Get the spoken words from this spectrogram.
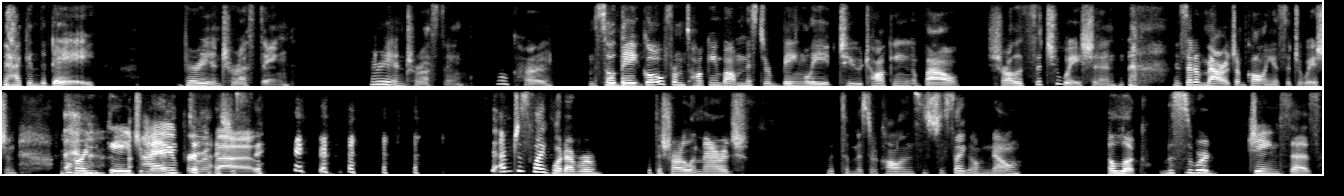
back in the day. Very interesting. Very interesting. Okay. So they go from talking about Mr. Bingley to talking about Charlotte's situation. Instead of marriage, I'm calling it situation. Her I engagement, approve of that. I'm just like, whatever with the Charlotte marriage with to Mr. Collins. It's just like, oh no. Oh, look, this is where Jane says,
